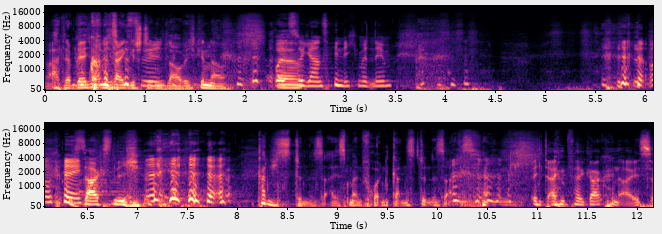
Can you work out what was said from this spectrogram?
Ah, da wäre ich auch nicht reingestiegen, glaube ich, genau. Wolltest du Äh, Jansi nicht mitnehmen? okay. Ich sag's nicht. Ganz dünnes Eis, mein Freund, ganz dünnes Eis. In deinem Fall gar kein Eis.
